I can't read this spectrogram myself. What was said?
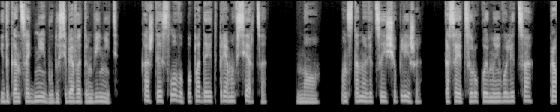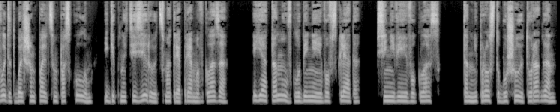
и до конца дней буду себя в этом винить. Каждое слово попадает прямо в сердце. Но он становится еще ближе, касается рукой моего лица, проводит большим пальцем по скулам и гипнотизирует, смотря прямо в глаза. Я тону в глубине его взгляда, в синеве его глаз. Там не просто бушует ураган,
